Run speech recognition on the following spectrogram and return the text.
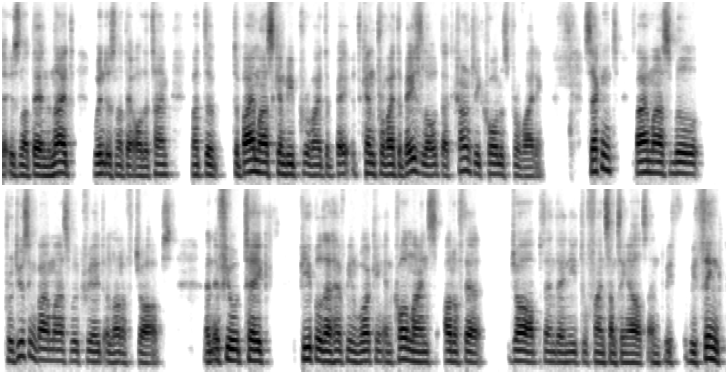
is not there in the night, wind is not there all the time, but the, the biomass can be provide the it can provide the base load that currently coal is providing. Second, biomass will producing biomass will create a lot of jobs. And if you take people that have been working in coal mines out of their job, then they need to find something else. And we we think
